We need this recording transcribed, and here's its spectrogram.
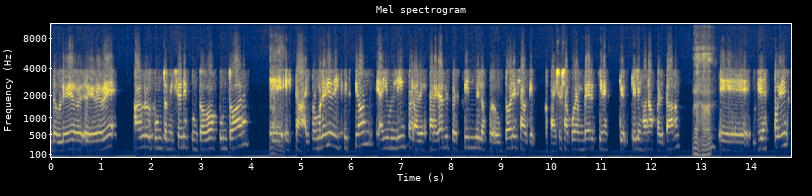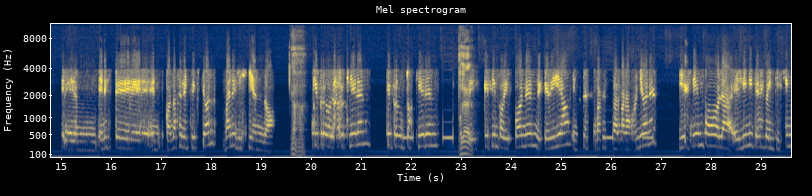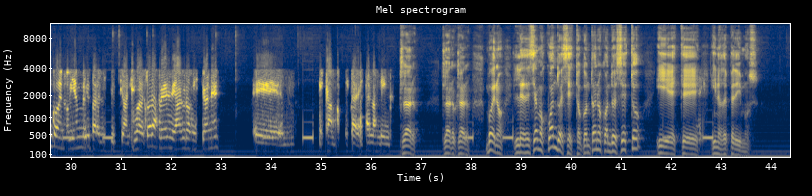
www.agro.misiones.gov.ar, eh, está el formulario de inscripción, hay un link para descargar el perfil de los productores, ya que o sea, ellos ya pueden ver quiénes, qué, qué les van a ofertar. Ajá. Eh, y después, eh, en este, en- cuando hacen la inscripción, van eligiendo Ajá. qué proveedor quieren, qué productos quieren, Claro. de qué tiempo disponen, de qué día, entonces en base se arman las reuniones y el tiempo, la, el límite es 25 de noviembre para la inscripción. Y bueno, todas las redes de agromisiones eh, están, están, están los links. Claro, claro, claro. Bueno, les deseamos cuándo es esto. Contanos cuándo es esto y este y nos despedimos.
